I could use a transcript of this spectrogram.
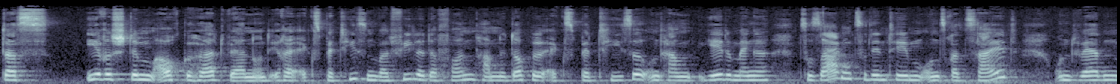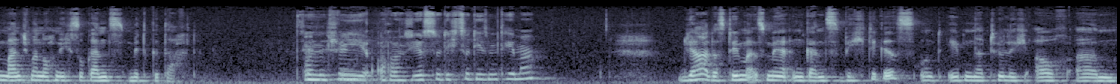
dass ihre Stimmen auch gehört werden und ihre Expertisen, weil viele davon haben eine Doppelexpertise und haben jede Menge zu sagen zu den Themen unserer Zeit und werden manchmal noch nicht so ganz mitgedacht. Und wie arrangierst du dich zu diesem Thema? Ja, das Thema ist mir ein ganz wichtiges und eben natürlich auch ähm,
